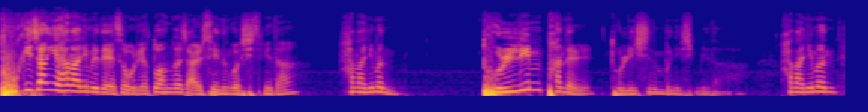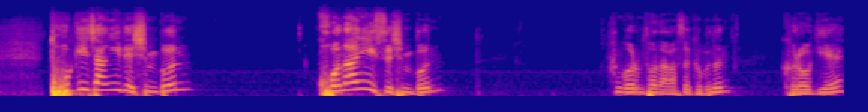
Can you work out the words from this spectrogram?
토기장이 하나님에 대해서 우리가 또 한 가지 알 수 있는 것이 있습니다. 하나님은 돌림판을 돌리시는 분이십니다. 하나님은 토기장이 되신 분, 고난이 있으신 분, 한 걸음 더 나가서 그분은 그러기에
